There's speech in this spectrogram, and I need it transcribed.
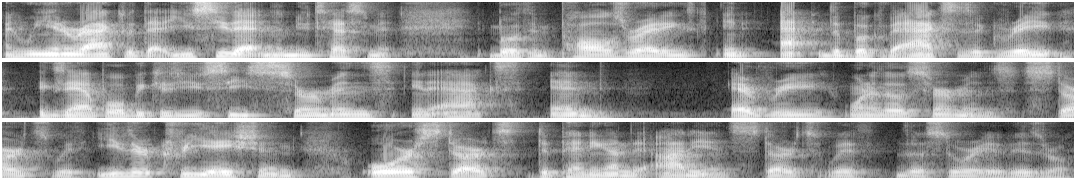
And we interact with that. You see that in the New Testament, both in Paul's writings. In the book of Acts is a great example because you see sermons in Acts, and every one of those sermons starts with either creation or starts, depending on the audience, starts with the story of Israel.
